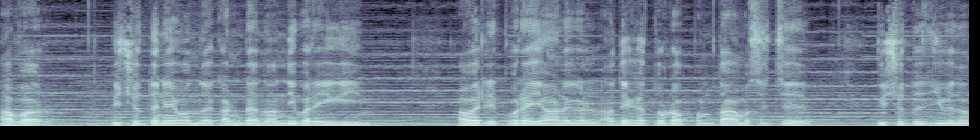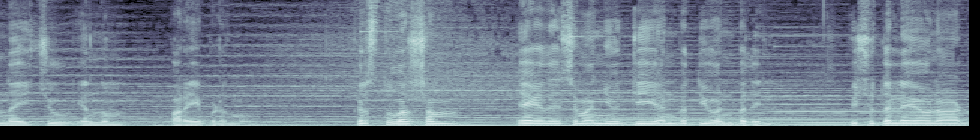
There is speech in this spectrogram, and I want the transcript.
അവർ വിശുദ്ധനെ വന്ന് കണ്ട് നന്ദി പറയുകയും അവരിൽ കുറേ ആളുകൾ അദ്ദേഹത്തോടൊപ്പം താമസിച്ച് വിശുദ്ധ ജീവിതം നയിച്ചു എന്നും പറയപ്പെടുന്നു. ക്രിസ്തുവർഷം ഏകദേശം അഞ്ഞൂറ്റി അൻപത്തി ഒൻപതിൽ വിശുദ്ധ ലയോനാർഡ്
